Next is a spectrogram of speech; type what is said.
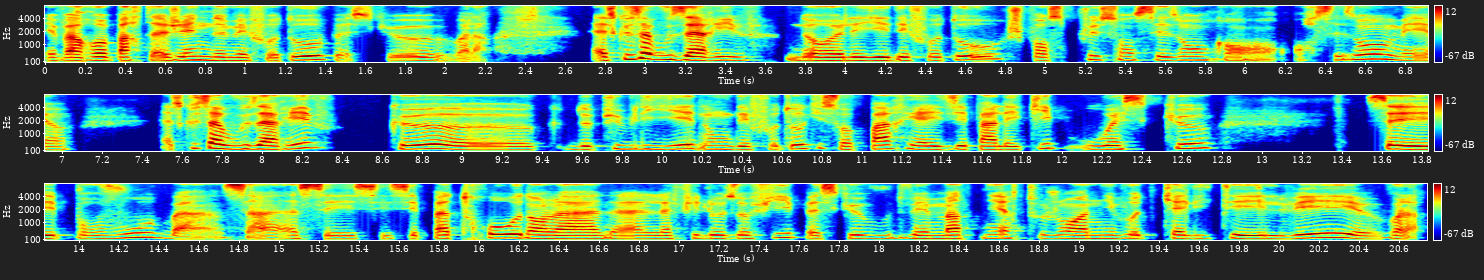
et va repartager une de mes photos parce que voilà. Est-ce que ça vous arrive de relayer des photos? Je pense plus en saison qu'en hors saison, mais euh, est-ce que ça vous arrive que euh, de publier donc des photos qui ne soient pas réalisées par l'équipe ou est-ce que c'est pour vous, ben, ça, c'est, pas trop dans la, philosophie parce que vous devez maintenir toujours un niveau de qualité élevé? voilà.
